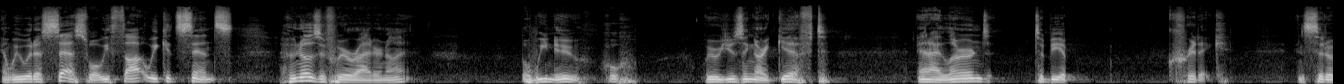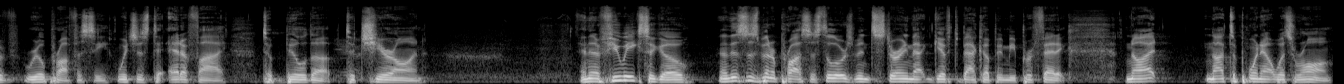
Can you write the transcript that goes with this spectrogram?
And we would assess what we thought we could sense. Who knows if we were right or not? But we knew. Whew, we were using our gift. And I learned to be a critic instead of real prophecy, which is to edify, to build up, to cheer on. And then a few weeks ago, now this has been a process. The Lord's been stirring that gift back up in me, prophetic. Not, not to point out what's wrong,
